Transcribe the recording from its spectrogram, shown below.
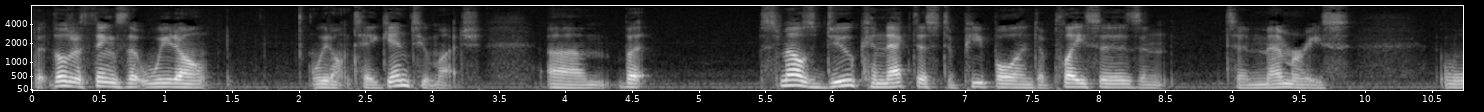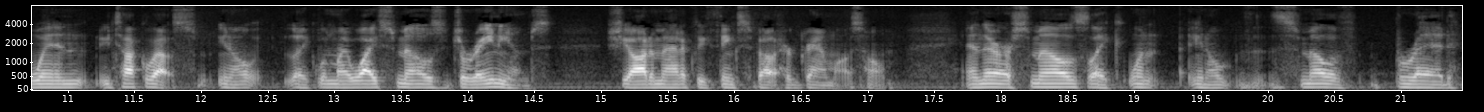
But those are things that we don't we don't take in too much. Um, but smells do connect us to people and to places and to memories. When you talk about, you know, like when my wife smells geraniums, she automatically thinks about her grandma's home. And there are smells like when, you know, the smell of bread.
